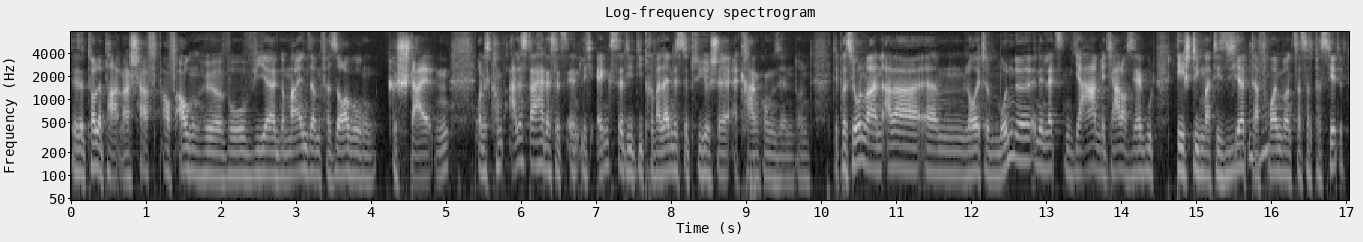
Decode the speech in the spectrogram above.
sehr, sehr tolle Partnerschaft auf Augenhöhe, wo wir gemeinsam Versorgung gestalten. Und es kommt alles daher, dass letztendlich Ängste die, die prävalenteste psychische Erkrankung sind. Und Depressionen waren aller ähm, Leute Munde in den letzten Jahren, medial auch sehr gut destigmatisiert. Mhm. Da freuen wir uns, dass das passiert ist.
